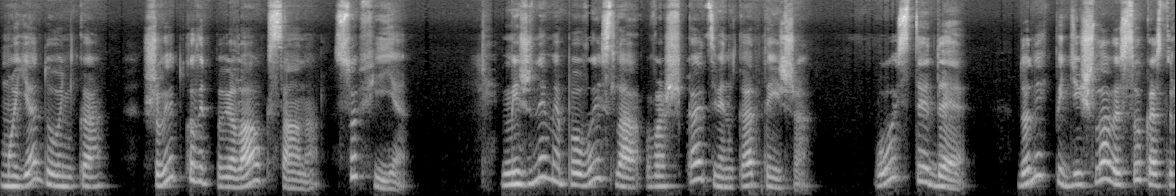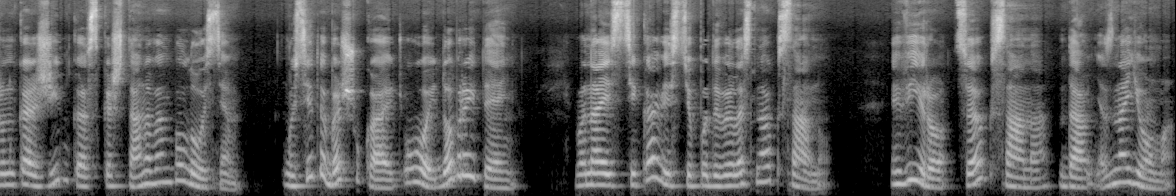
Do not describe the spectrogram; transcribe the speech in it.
моя донька, швидко відповіла Оксана, Софія. Між ними повисла важка дзвінка тиша. Ось ти де. До них підійшла висока струнка жінка з каштановим волоссям. Усі тебе шукають. Ой, добрий день. Вона із цікавістю подивилась на Оксану. Віро, це Оксана, давня знайома.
